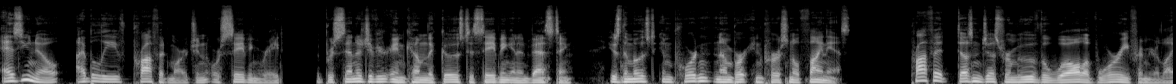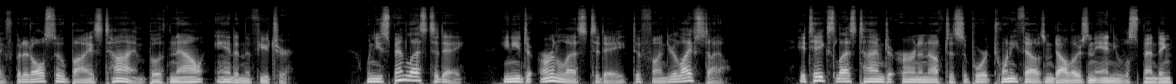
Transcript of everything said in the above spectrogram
As you know, I believe profit margin or saving rate, the percentage of your income that goes to saving and investing, is the most important number in personal finance. Profit doesn't just remove the wall of worry from your life, but it also buys time, both now and in the future. When you spend less today, you need to earn less today to fund your lifestyle. It takes less time to earn enough to support $20,000 in annual spending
